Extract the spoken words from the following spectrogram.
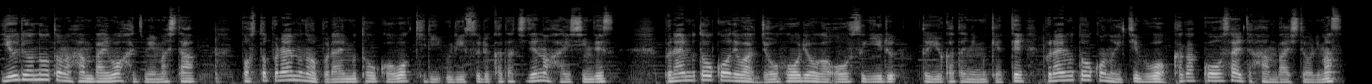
有料ノートの販売を始めました。ポストプライムのプライム投稿を切り売りする形での配信です。プライム投稿では情報量が多すぎるという方に向けて、プライム投稿の一部を価格を抑えて販売しております。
